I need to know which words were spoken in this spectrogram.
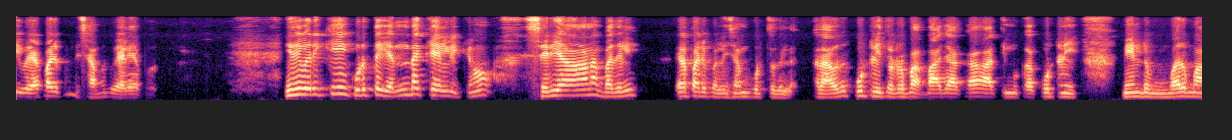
இவர் எடப்பாடி பழனிசாமிக்கு வேலையாக போகுது. இது வரைக்கும் கொடுத்த எந்த கேள்விக்கும் சரியான பதில் எடப்பாடி பழனிசாமி கொடுத்ததில்லை. அதாவது கூட்டணி தொடர்பா? பாஜக அதிமுக கூட்டணி மீண்டும் வருமா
